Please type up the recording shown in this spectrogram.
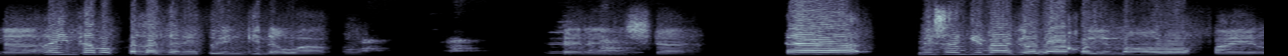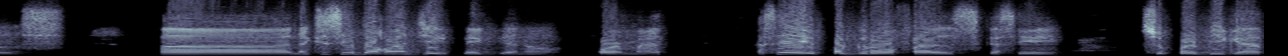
na, ay, dapat pala ganito yung ginawa ko. Ganun siya. Kaya, minsan ginagawa ko yung mga raw files. Ah, nagsisave ako ng JPEG, ano, format. Kasi, pag raw files, kasi, super bigat.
